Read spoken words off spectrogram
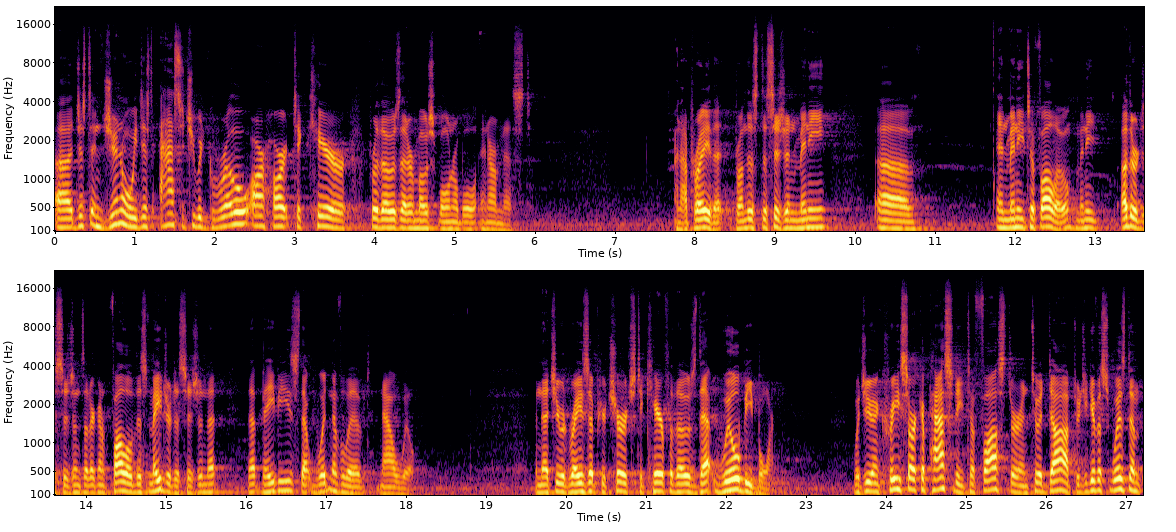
uh, just in general, we just ask that you would grow our heart to care for those that are most vulnerable in our midst. And I pray that from this decision, many uh, and many to follow, many other decisions that are going to follow this major decision, that, that babies that wouldn't have lived now will. And that you would raise up your church to care for those that will be born would you increase our capacity to foster and to adopt? Would you give us wisdom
